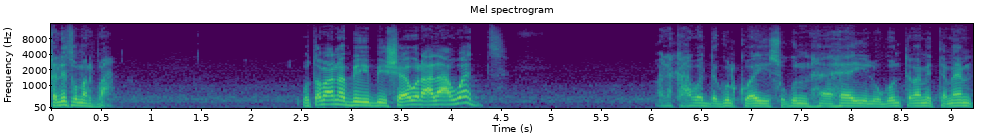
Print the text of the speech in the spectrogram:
خليتهم أربعة. وطبعا بي- بيشاور على عواد. قال لك عواد ده جول كويس وجون ها- هايل وجون تمام التمام.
